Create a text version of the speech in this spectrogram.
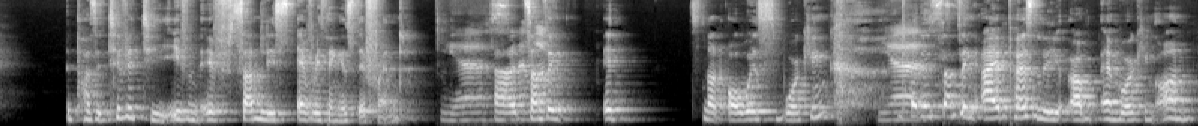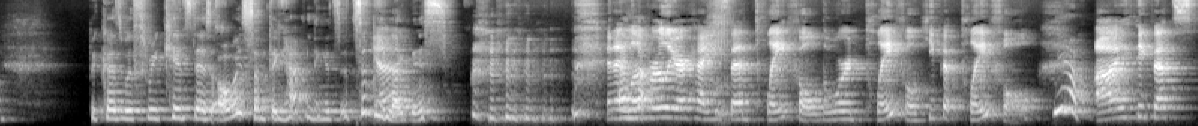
the positivity, even if suddenly everything is different. Yes, uh, it's something love- it it's not always working. Yeah, that is something I personally um, am working on. Because with three kids there's always something happening. It's, it's simply yeah. like this. And i and love earlier how you said playful the word playful keep it playful. Yeah. I think that's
